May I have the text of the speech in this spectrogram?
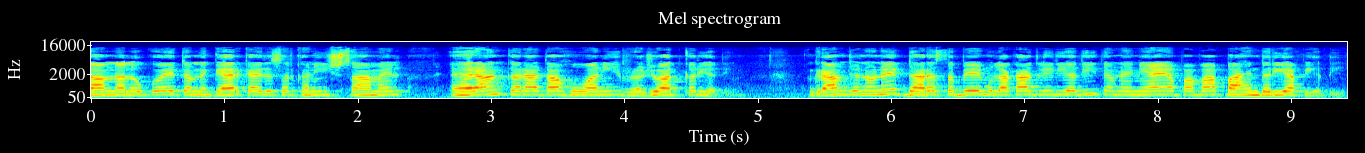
ગામના લોકોએ તેમને ગેરકાયદેસર ખનીજ સામેલ હેરાન કરાતા હોવાની રજૂઆત કરી હતી. ગ્રામજનોને ધારાસભ્યએ મુલાકાત લીધી હતી, તેમણે ન્યાય અપાવવા બાહેંધરી આપી હતી.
